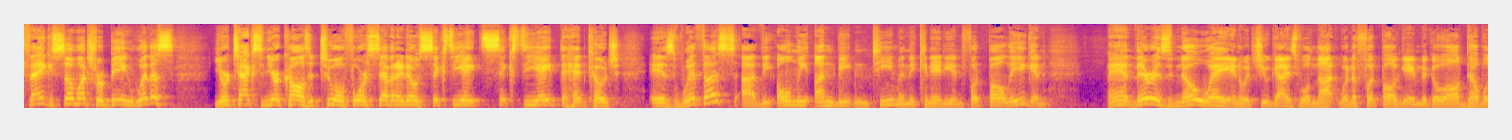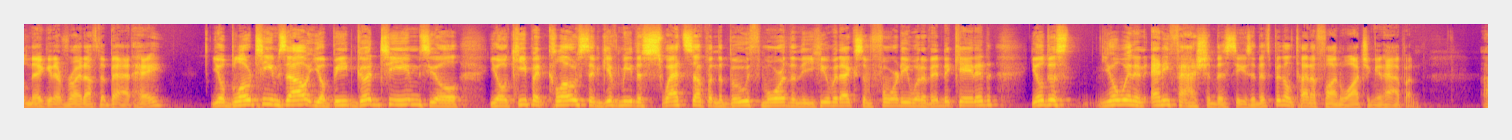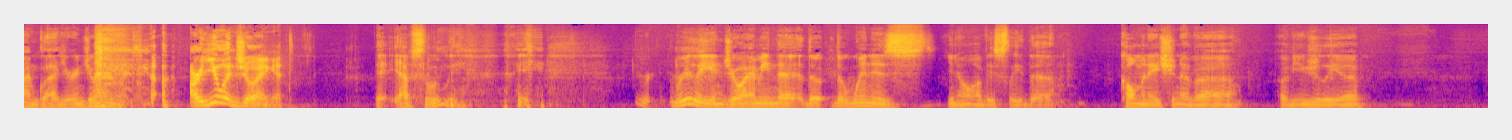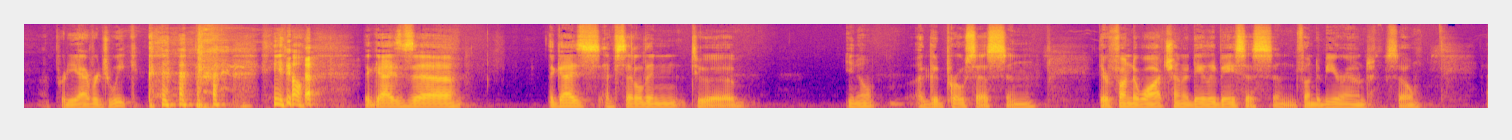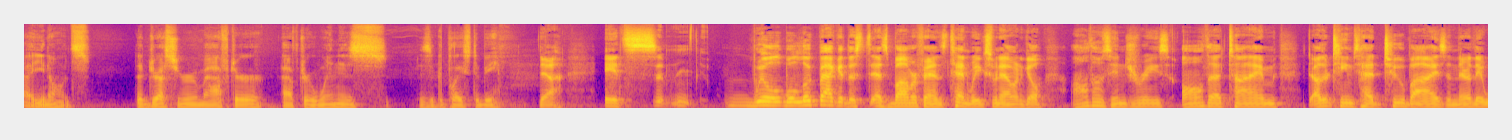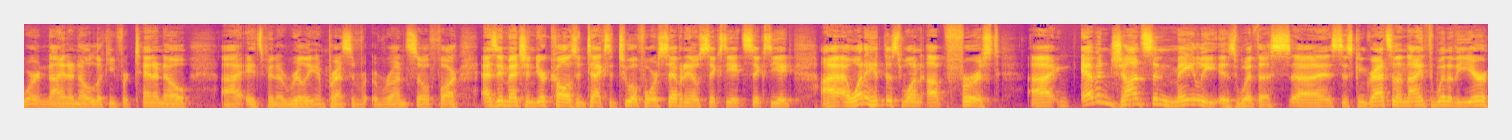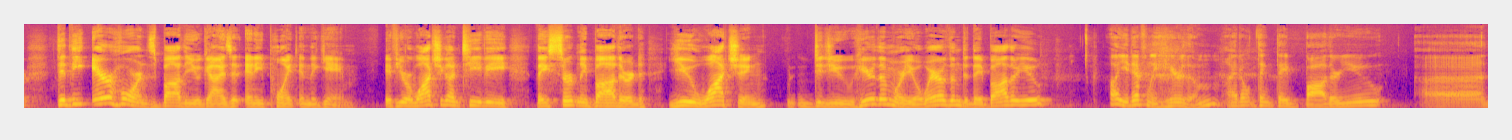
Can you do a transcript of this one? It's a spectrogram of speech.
Thank you so much for being with us. Your text and your calls at 204 780 6868. The head coach is with us, uh, the only unbeaten team in the Canadian Football League. And man, there is no way in which you guys will not win a football game to go all double negative right off the bat, hey? You'll blow teams out. You'll beat good teams. You'll you'll keep it close and give me the sweats up in the booth more than the Humidex of forty would have indicated. You'll just you'll win in any fashion this season. It's been a ton of fun watching it happen. I'm glad you're enjoying it. Are you enjoying it? Absolutely. really enjoy. I mean, the, the the win is you know obviously the culmination of a of usually a, a pretty average week. you know, the guys uh, the guys have settled into a you know a good process and they're fun to watch on a daily basis and fun to be around. So, uh, you know, it's the dressing room after after a win is is a good place to be. Yeah, it's we'll we'll look back at this as Bomber fans ten weeks from now and go, all those injuries, all that time. Other teams had two buys, and there they were, nine and zero, looking for ten and zero. Uh, it's been a really impressive run so far. As I mentioned, your calls and text at 204-780-6868. I, I want to hit this one up first. Uh, Evan Johnson Maley is with us. Uh, says, "Congrats on the ninth win of the year. Did the air horns bother you guys at any point in the game?" if you were watching on TV, they certainly bothered you watching. Did you hear them? Were you aware of them? Did they bother you? Oh, you definitely hear them. I don't think they bother you. Uh,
